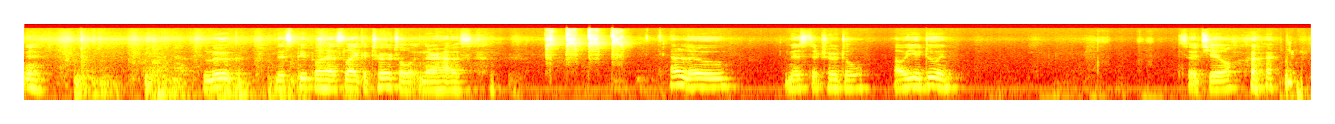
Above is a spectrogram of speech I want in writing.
Yeah. Look, this people has like a turtle in their house. Hello, Mr. Turtle. How are you doing? So chill.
